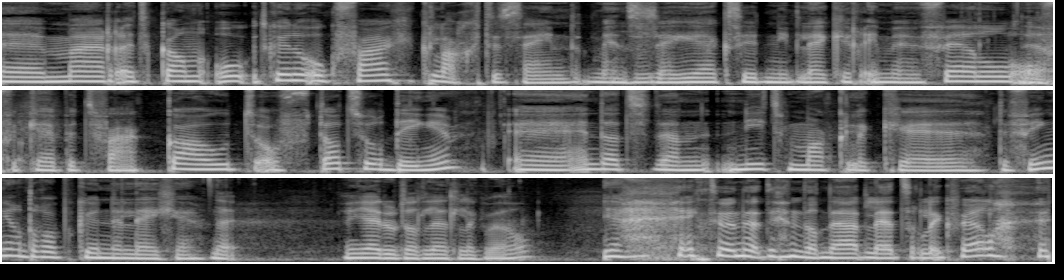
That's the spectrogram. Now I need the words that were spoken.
Uh, maar het, kan ook, het kunnen ook vage klachten zijn. Dat mensen mm -hmm. zeggen, ja, ik zit niet lekker in mijn vel... of ja. ik heb het vaak koud of dat soort dingen. Uh, en dat ze dan niet makkelijk de vinger erop kunnen leggen. Nee. En jij doet dat letterlijk wel? Ja, ik doe dat inderdaad letterlijk wel. ja.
